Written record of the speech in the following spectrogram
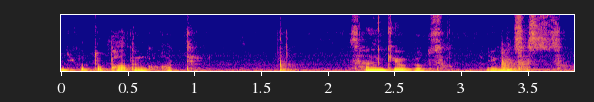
이것도 받은 거 같아. 산 기억이 없어. 이건 샀어.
